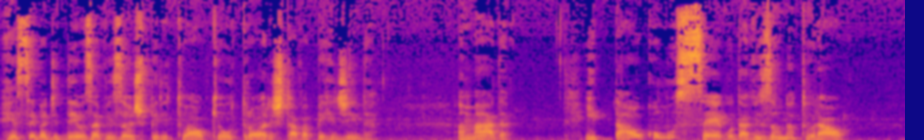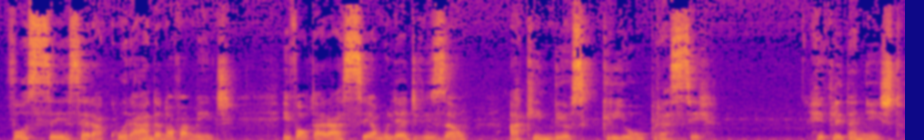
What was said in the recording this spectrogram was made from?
Receba de Deus a visão espiritual que outrora estava perdida. Amada, e tal como o cego da visão natural, você será curada novamente e voltará a ser a mulher de visão a quem Deus criou para ser. Reflita nisto.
